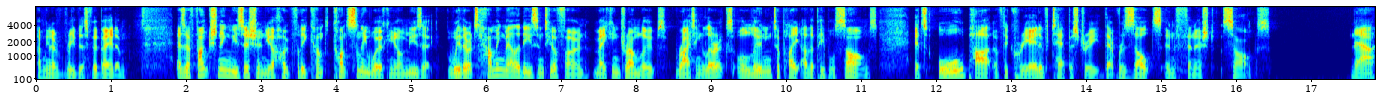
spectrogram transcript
I'm going to read this verbatim. As a functioning musician, you're hopefully con- constantly working on music, whether it's humming melodies into your phone, making drum loops, writing lyrics, or learning to play other people's songs. It's all part of the creative tapestry that results in finished songs. Now,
